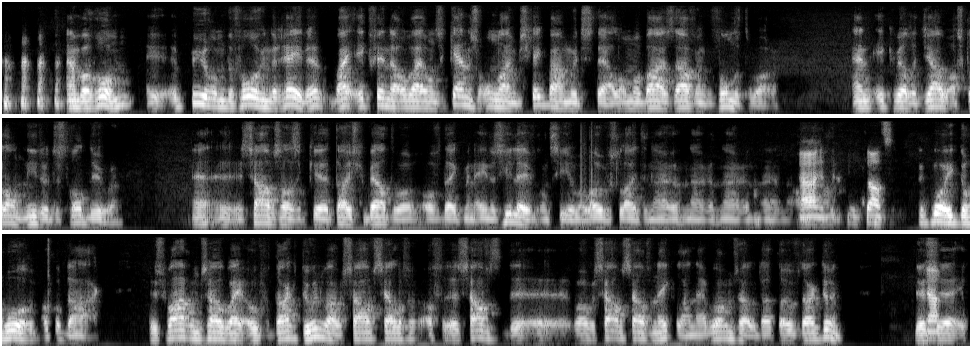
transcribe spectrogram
en waarom? Puur om de volgende reden. Wij, ik vind dat wij onze kennis online beschikbaar moeten stellen om op basis daarvan gevonden te worden. En ik wil het jou als klant niet door de strot duwen. Uh, S'avonds als ik uh, thuis gebeld word of dat ik mijn energieleverancier wil oversluiten naar, naar, naar een. Naar ja, dat. Dan gooi ik de horen ook op de haak. Dus waarom zouden wij overdag doen waar we s'avonds zelf, of, uh, s'avonds de, waar we s'avonds zelf een hekel aan hebben, waarom zouden we dat overdag doen? Dus Ja. ik,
